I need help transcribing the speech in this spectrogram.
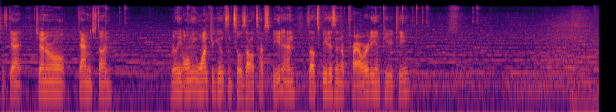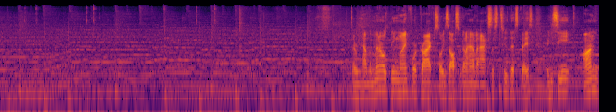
Just get general damage done. Really only want dragoons until zealots have speed and zealot speed isn't a priority in PvT. There we have the minerals being mined for Crack, so he's also going to have access to this space. But you see, on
